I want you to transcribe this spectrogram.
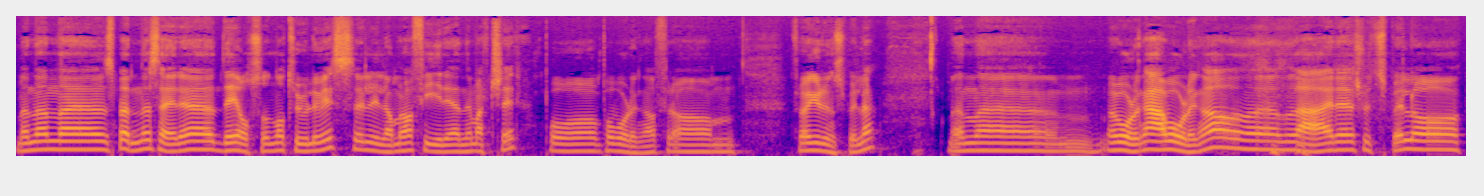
men en uh, spennende serie, det også, naturligvis. Lillehammer har 4-1 i matcher på, på Vålinga fra, fra grunnspillet. Men, uh, men Vålinga er Vålinga. Det er sluttspill. og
